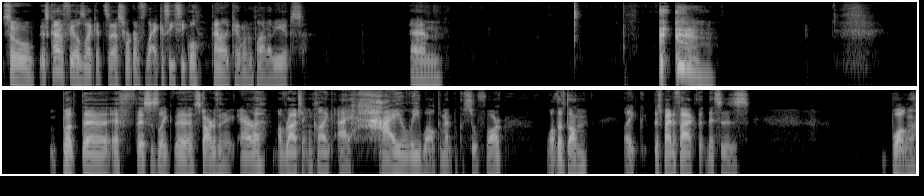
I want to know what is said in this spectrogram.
So this kind of feels like it's a sort of legacy sequel, kind of like Kingdom of the Planet of the Apes. Um. but uh, if this is like the start of a new era of Ratchet and Clank, I highly welcome it because so far, what they've done, like despite the fact that this is well,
